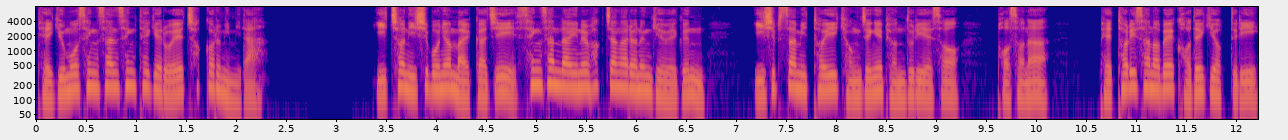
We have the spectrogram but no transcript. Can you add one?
대규모 생산 생태계로의 첫걸음입니다. 2025년 말까지 생산 라인을 확장하려는 계획은 24m의 경쟁의 변두리에서 벗어나 배터리 산업의 거대 기업들이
